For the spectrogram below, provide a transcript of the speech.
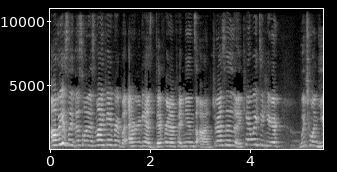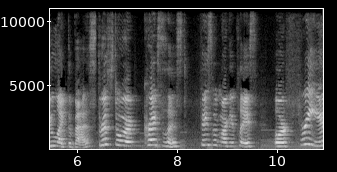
Obviously, this one is my favorite, but everybody has different opinions on dresses, and I can't wait to hear which one you like the best. Thrift store, Craigslist, Facebook Marketplace, or free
